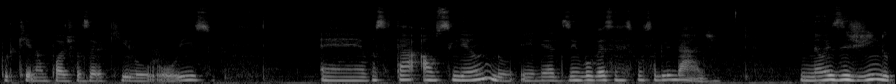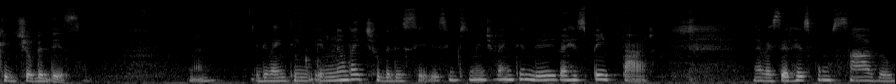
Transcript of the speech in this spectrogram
por que não pode fazer aquilo ou isso, é, você está auxiliando ele a desenvolver essa responsabilidade e não exigindo que ele te obedeça, né? Ele vai entender, ele não vai te obedecer, ele simplesmente vai entender e vai respeitar né? vai ser responsável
